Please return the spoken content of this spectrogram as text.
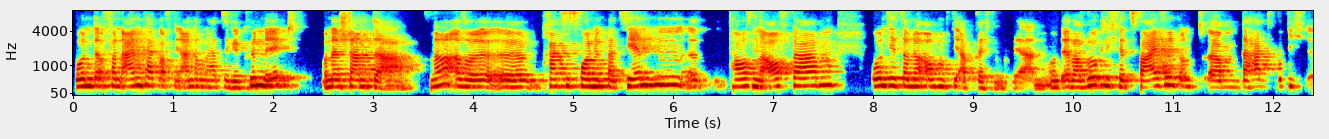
Und von einem Tag auf den anderen hat sie gekündigt und er stand da. Ne? Also äh, Praxis voll mit Patienten, äh, tausende Aufgaben und jetzt soll er auch noch die Abrechnung lernen. Und er war wirklich verzweifelt und ähm, da hat wirklich äh,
